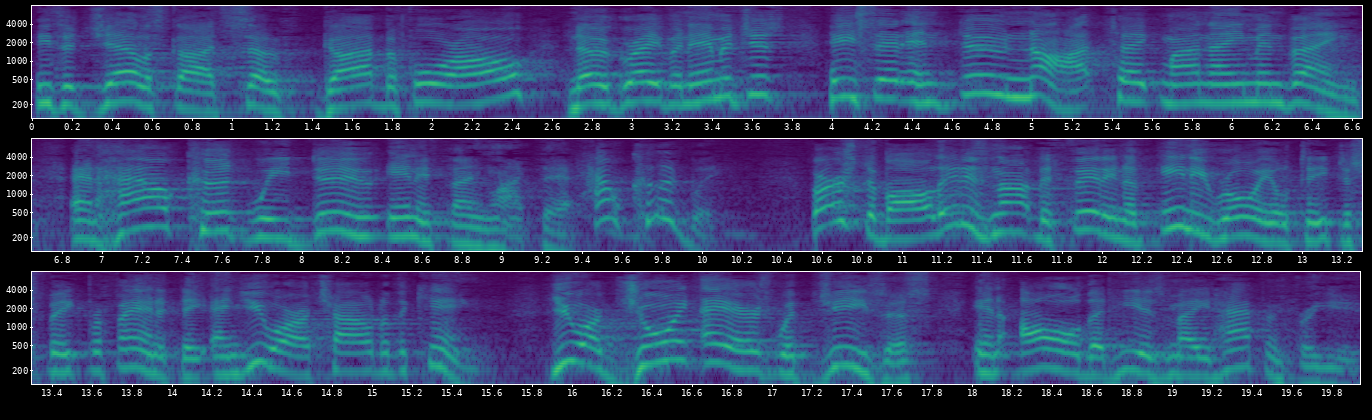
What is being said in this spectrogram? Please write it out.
He's a jealous God. So, God before all, no graven images. He said, and do not take my name in vain. And how could we do anything like that? How could we? First of all, it is not befitting of any royalty to speak profanity, and you are a child of the king. You are joint heirs with Jesus in all that he has made happen for you.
